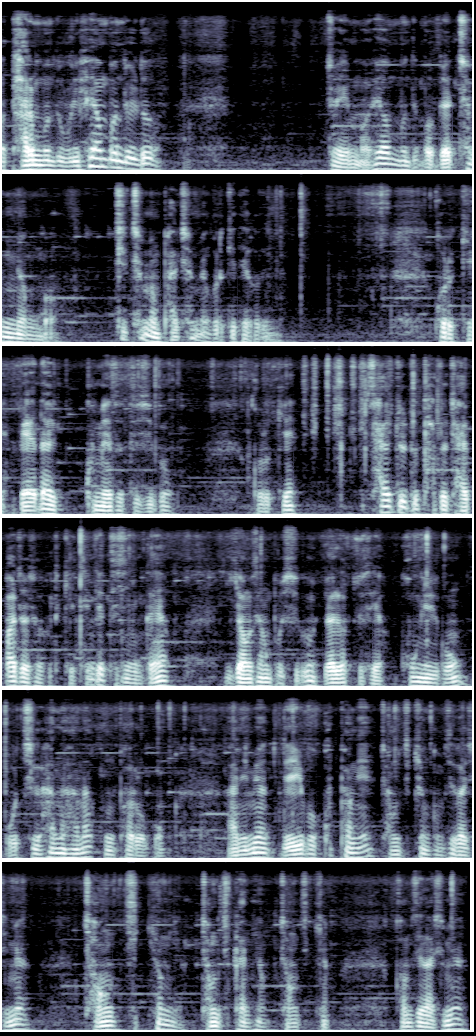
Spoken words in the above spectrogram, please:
뭐 다른 분들 우리 회원분들도 저희 뭐 회원분들 뭐 몇천 명, 뭐 7천 명, 8천 명 그렇게 되거든요. 그렇게 매달 구매해서 드시고 그렇게 살들도 다들 잘 빠져서 그렇게 챙겨 드시니까요. 이 영상 보시고 연락 주세요. 010-5711-0850 아니면 네이버 쿠팡에 정직형 검색하시면 정직형이요. 정직한 형, 정직형 검색하시면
